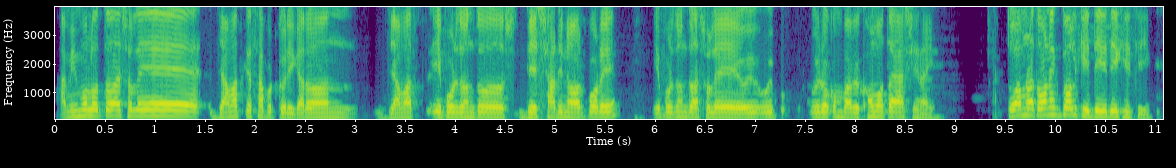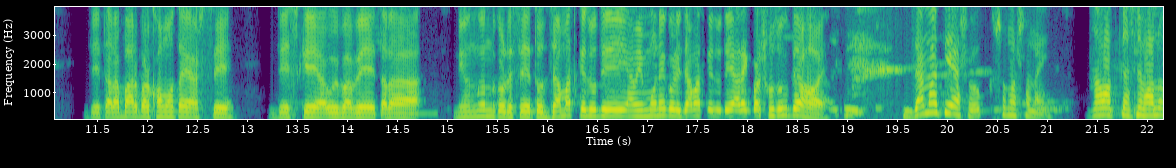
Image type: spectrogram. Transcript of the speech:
আমি মূলত আসলে জামাতকে সাপোর্ট করি, কারণ জামাত এ পর্যন্ত দেশ স্বাধীন হওয়ার পরে এ পর্যন্ত আসলে ওই- রকম ভাবে ক্ষমতায় আসে নাই। তো আমরা তো অনেক দলকে দেখেছি যে তারা বারবার ক্ষমতায় আসছে, দেশকে ওইভাবে তারা নিয়ন্ত্রণ করেছে। তো জামাতকে যদি আমি মনে করি জামাতকে যদি আরেকবার সুযোগ দেওয়া হয়। জামাতি আসুক সমস্যা নাই। জামাতকে আসলে ভালো?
